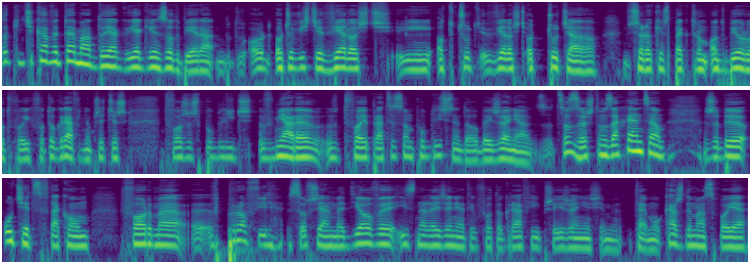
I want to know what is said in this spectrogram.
taki ciekawy temat, jak, jak jest odbiera. O, oczywiście wielość i odczuć, wielość odczucia, szerokie spektrum odbioru twoich fotografii. No przecież tworzysz publicz, w miarę twoje prace są publiczne do obejrzenia, co zresztą zachęcam, żeby uciec w taką formę, e, w profil social mediowy i znalezienia tych fotografii i przyjrzenie się temu. Każdy ma swoje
